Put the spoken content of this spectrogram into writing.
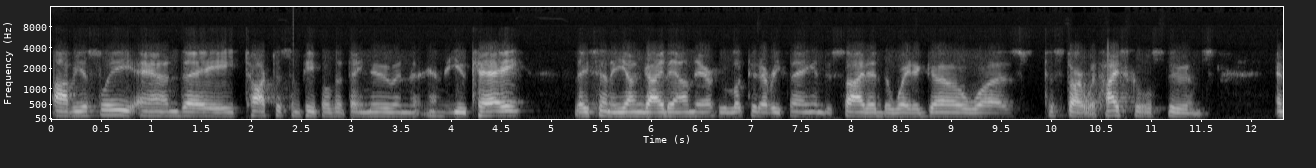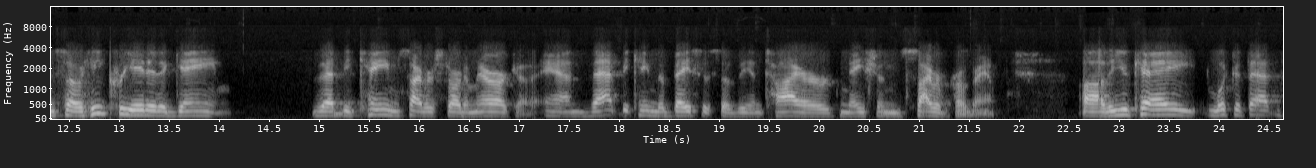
obviously, and they talked to some people that they knew in the, in the UK they sent a young guy down there who looked at everything and decided the way to go was to start with high school students. And so he created a game that became CyberStart America, and that became the basis of the entire nation's cyber program. Uh, the UK looked at that and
